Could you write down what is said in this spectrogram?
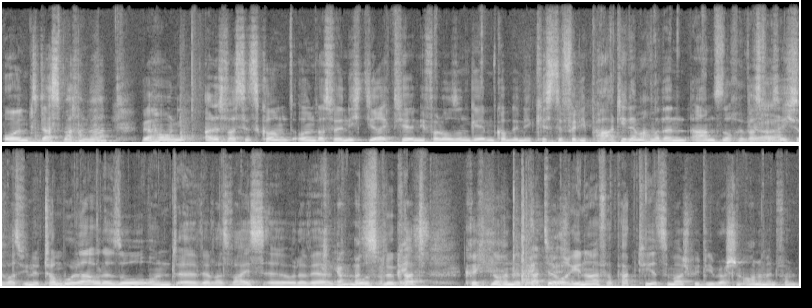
Und das machen wir. Wir hauen alles, was jetzt kommt und was wir nicht direkt hier in die Verlosung geben, kommt in die Kiste für die Party. Da machen wir dann abends noch, was ja. weiß ich, sowas wie eine Tombola oder so. Und äh, wer was weiß äh, oder wer ja, Losglück hat, kriegt noch eine Platte original verpackt. Hier zum Beispiel die Russian Ornament von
